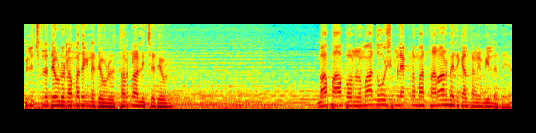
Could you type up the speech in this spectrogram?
పిలుచుకున్న దేవుడు నమ్మదగిన దేవుడు తరుణాలు ఇచ్చే దేవుడు. మా పాపంలో మా దోషంలో ఎక్కడ మా తరాల మీదకి వెళ్తాను వీళ్ళదయ్యా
